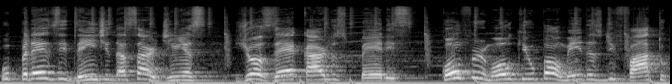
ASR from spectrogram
o presidente das Sardinhas, José Carlos Pérez, confirmou que o Palmeiras de fato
